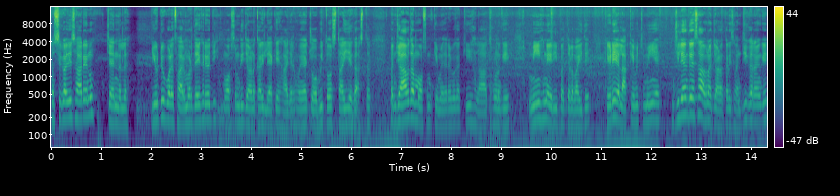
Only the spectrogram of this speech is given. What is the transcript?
ਸਤਿ ਸ਼੍ਰੀ ਅਕਾਲ ਜੀ ਸਾਰਿਆਂ ਨੂੰ। ਚੈਨਲ YouTube ਵਾਲੇ ਫਾਰਮਰ ਦੇਖ ਰਹੇ ਹੋ ਜੀ। ਮੌਸਮ ਦੀ ਜਾਣਕਾਰੀ ਲੈ ਕੇ ਹਾਜ਼ਰ ਹੋਏ ਹਾਂ। 24 ਤੋਂ 27 ਅਗਸਤ। ਪੰਜਾਬ ਦਾ ਮੌਸਮ ਕਿਵੇਂ ਦਾ ਰਹੇਗਾ? ਕੀ ਹਾਲਾਤ ਹੋਣਗੇ? ਮੀਂਹ ਹਨੇਰੀ ਬੱਦਲਬਾਈ ਦੇ ਕਿਹੜੇ ਇਲਾਕੇ ਵਿੱਚ ਮੀਂਹ ਹੈ? ਜ਼ਿਲ੍ਹਿਆਂ ਦੇ ਹਿਸਾਬ ਨਾਲ ਜਾਣਕਾਰੀ ਸਾਂਝੀ ਕਰਾਂਗੇ।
